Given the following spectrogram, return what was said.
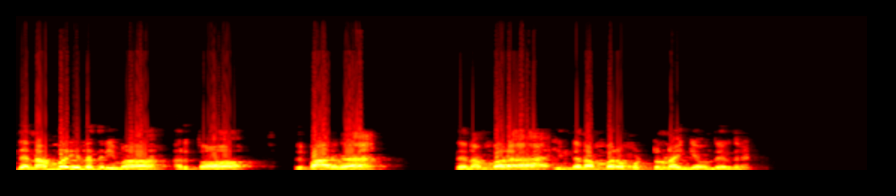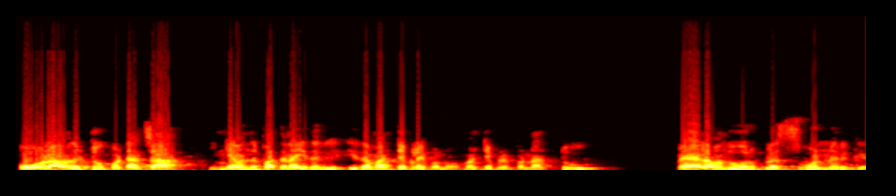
இந்த நம்பர் என்ன தெரியுமா? அர்த்தம். இது பாருங்க. இந்த நம்பரை இந்த நம்பரை மட்டும் நான் இங்க வந்து எழுதுறேன். போலா வந்து டூ போட்டாச்சா? இங்க வந்து பாத்தீங்கன்னா இதை இதை மல்டிப்ளை பண்ணுவோம். மல்டிப்ளை பண்ணா டூ மேல வந்து ஒரு பிளஸ் ஒன்னு இருக்கு.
